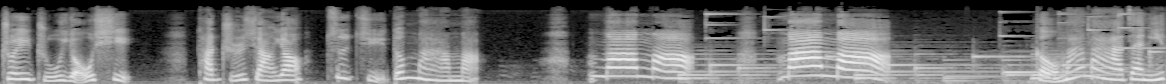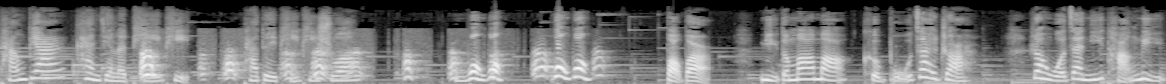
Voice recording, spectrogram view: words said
追逐游戏，他只想要自己的妈妈。妈妈，妈妈。狗妈妈在泥塘边看见了皮皮，它对皮皮说：“汪汪，汪汪，宝贝儿，你的妈妈可不在这儿，让我在泥塘里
